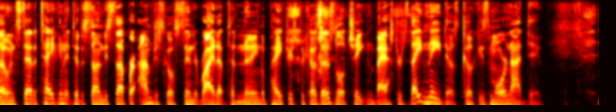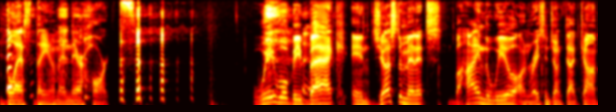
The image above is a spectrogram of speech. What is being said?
So instead of taking it to the Sunday supper, I'm just gonna send it right up to the New England Patriots because those little cheating bastards, they need those cookies more than I do. Bless them and their hearts. We will be back in just a minute behind the wheel on racingjunk.com.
